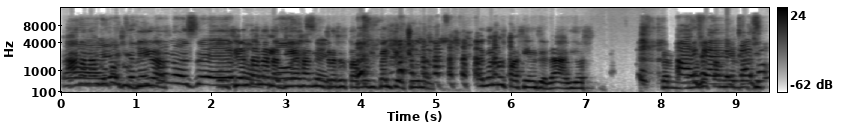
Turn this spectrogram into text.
Hagan algo Ay, con sus vidas. Consientan a las No, viejas mientras estamos 28. Téngannos paciencia, ya, adiós. Ay, esta el mierda aquí. caso,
